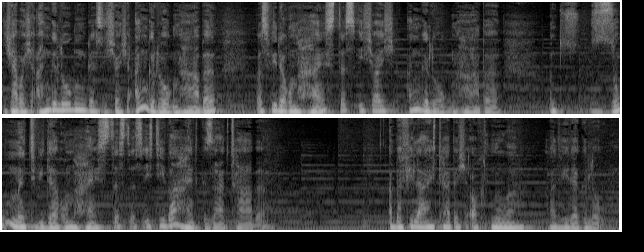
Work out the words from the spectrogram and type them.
Ich habe euch angelogen, dass ich euch angelogen habe, was wiederum heißt, dass ich euch angelogen habe. Und somit wiederum heißt es, dass ich die Wahrheit gesagt habe. Aber vielleicht habe ich auch nur mal wieder gelogen.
